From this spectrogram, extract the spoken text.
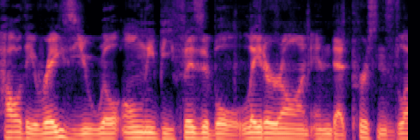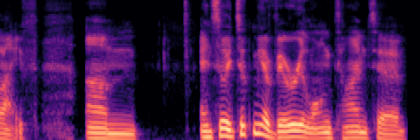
how they raise you will only be visible later on in that person's life. Um, and so it took me a very long time to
